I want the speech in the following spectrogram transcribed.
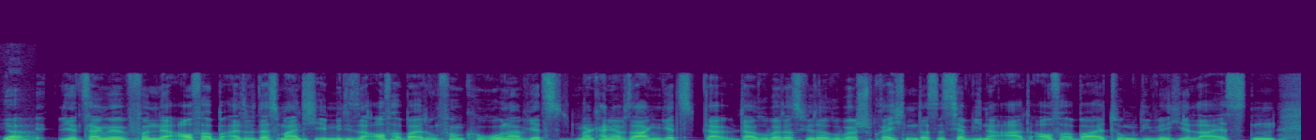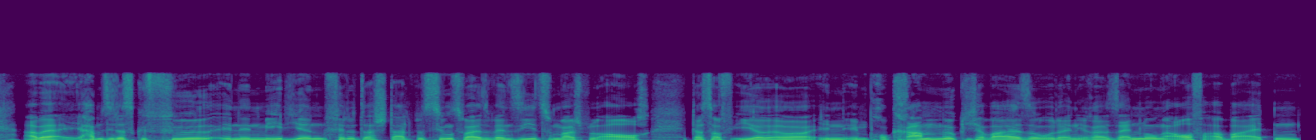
Ja. Jetzt sagen wir von der Aufarbeitung, also das meinte ich eben mit dieser Aufarbeitung von Corona. Jetzt, man kann ja sagen, jetzt da, darüber, dass wir darüber sprechen, das ist ja wie eine Art Aufarbeitung, die wir hier leisten. Aber haben Sie das Gefühl, in den Medien findet das statt? Beziehungsweise, wenn Sie zum Beispiel auch das auf Ihre, in, im Programm möglicherweise oder in Ihrer Sendung aufarbeiten,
